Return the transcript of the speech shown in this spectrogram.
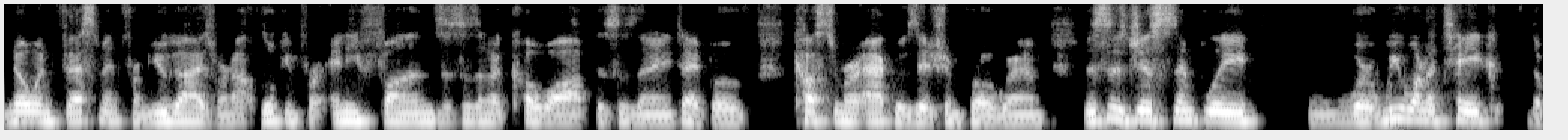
no investment from you guys. We're not looking for any funds. This isn't a co-op. This isn't any type of customer acquisition program. This is just simply where we want to take the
